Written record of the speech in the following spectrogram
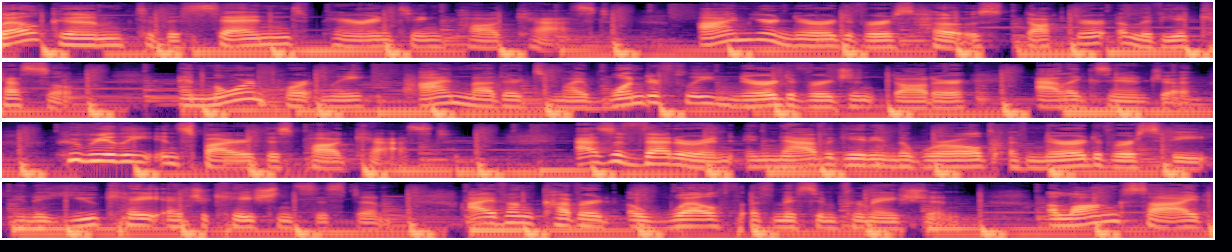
Welcome to the Send Parenting Podcast. I'm your neurodiverse host, Dr. Olivia Kessel. And more importantly, I'm mother to my wonderfully neurodivergent daughter, Alexandra, who really inspired this podcast. As a veteran in navigating the world of neurodiversity in a UK education system, I've uncovered a wealth of misinformation, alongside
